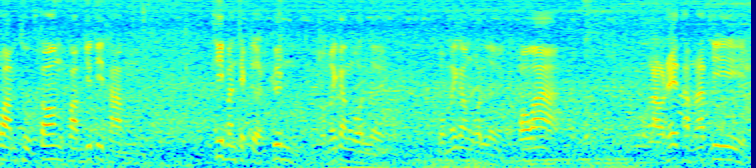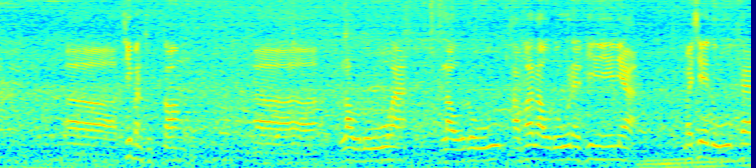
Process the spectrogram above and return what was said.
ความถูกต้องความยุติธรรมที่มันจะเกิดขึ้น ผมไม่กังวลเลย ผมไม่กังวลเลย เพราะว่าเราได้ทำหน้าที่เอ่อที่มันถูกต้องเอ่อเรารู้ฮะเรารู้คำว่าเรารู้ในที่นี้เนี่ย ไม่ใช่รู้แค่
